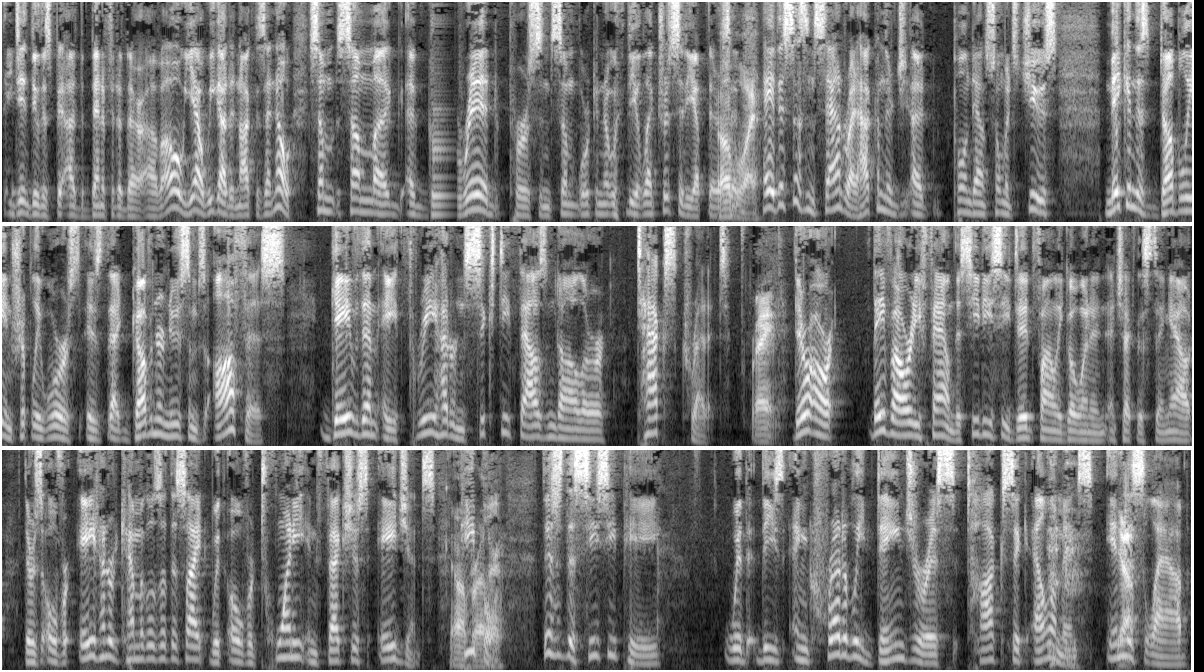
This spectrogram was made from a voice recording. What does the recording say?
they didn't do this uh, the benefit of their of oh yeah we got to knock this out no some some uh, a grid person some working with the electricity up there Oh, said boy. hey this doesn't sound right how come they're uh, pulling down so much juice making this doubly and triply worse is that Governor Newsom's office gave them a three hundred sixty thousand dollar tax credit Right. there are they've already found the CDC did finally go in and, and check this thing out. There's over 800 chemicals at the site with over 20 infectious agents. Oh, People, brother. This is the CCP with these incredibly dangerous toxic elements in Yeah. this lab.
